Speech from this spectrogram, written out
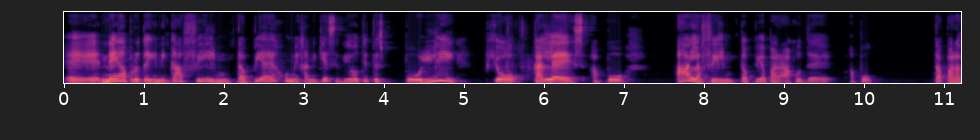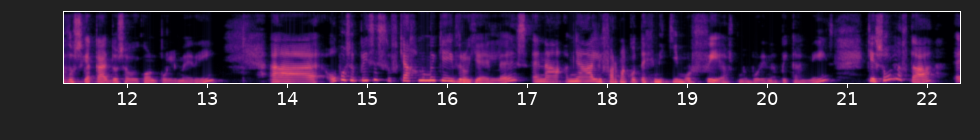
ε, νέα πρωτεϊνικά φιλμ τα οποία έχουν μηχανικές ιδιότητες πολύ πιο καλές από άλλα φιλμ τα οποία παράγονται από τα παραδοσιακά εντός αγωγικών πολυμερή. Α, όπως επίσης φτιάχνουμε και υδρογέλες, ένα, μια άλλη φαρμακοτεχνική μορφή ας πούμε μπορεί να πει κανείς και σε όλα αυτά ε,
